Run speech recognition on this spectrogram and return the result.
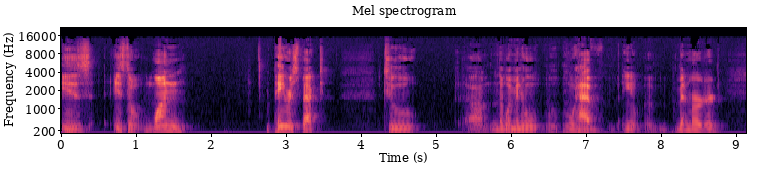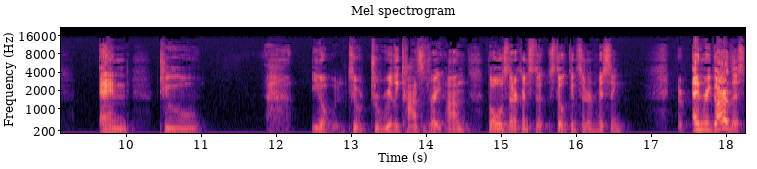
is is to one pay respect to um, the women who who have you know been murdered, and to you know to to really concentrate on those that are con- still considered missing, and regardless,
